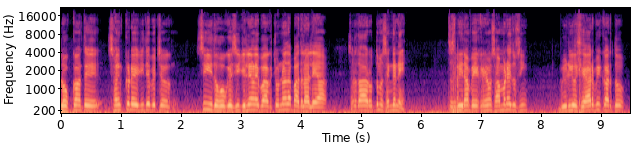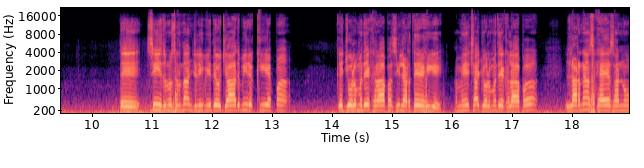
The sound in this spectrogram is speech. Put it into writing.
ਲੋਕਾਂ ਤੇ ਸੈਂਕੜੇ ਜਿਹਦੇ ਵਿੱਚ ਸ਼ਹੀਦ ਹੋ ਗਏ ਸੀ, ਜ਼ਿਲ੍ਹਿਆਂ ਵਾਲੇ ਬਾਗ ਚ ਉਹਨਾਂ ਦਾ ਬਦਲਾ ਲਿਆ। ਸਰਦਾਰ ਉਦਮ ਸਿੰਘ ਨੇ ਤਸਵੀਰਾਂ ਵੇਖ ਰਹੇ ਹੋ ਸਾਹਮਣੇ ਤੁਸੀਂ। ਵੀਡੀਓ ਸ਼ੇਅਰ ਵੀ ਕਰ ਦਿਓ। ਤੇ ਸ਼ਹੀਦ ਨੂੰ ਸ਼ਰਧਾਂਜਲੀ ਵੀ ਦਿਓ। ਯਾਦ ਵੀ ਰੱਖੀਏ ਆਪਾਂ ਕਿ ਜ਼ੁਲਮ ਦੇ ਖਿਲਾਫ ਅਸੀਂ ਲੜਦੇ ਰਹੀਏ। ਹਮੇਸ਼ਾ ਜ਼ੁਲਮ ਦੇ ਖਿਲਾਫ ਲੜਨਾ ਸਿਖਾਇਆ ਸਾਨੂੰ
